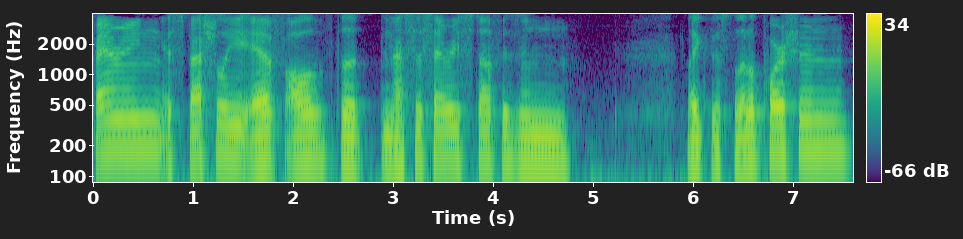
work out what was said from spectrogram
faring, especially if all of the necessary stuff is in like this little portion.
